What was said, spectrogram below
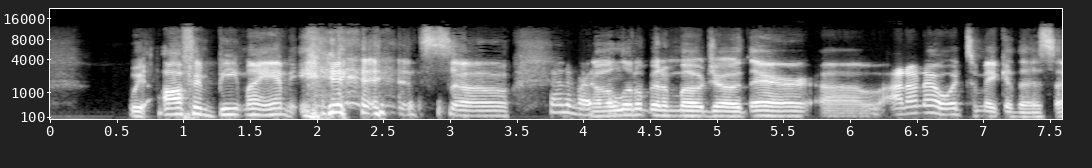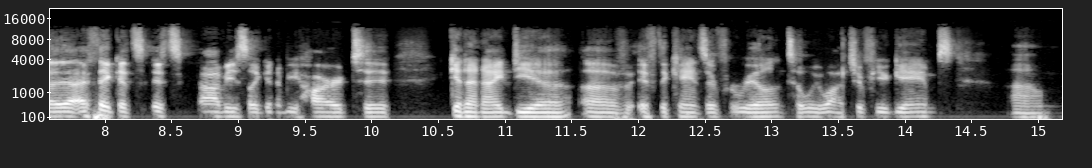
we often beat Miami. so kind of you know, a little bit of mojo there. Um, I don't know what to make of this. I, I think it's it's obviously going to be hard to get an idea of if the Canes are for real until we watch a few games. Um,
